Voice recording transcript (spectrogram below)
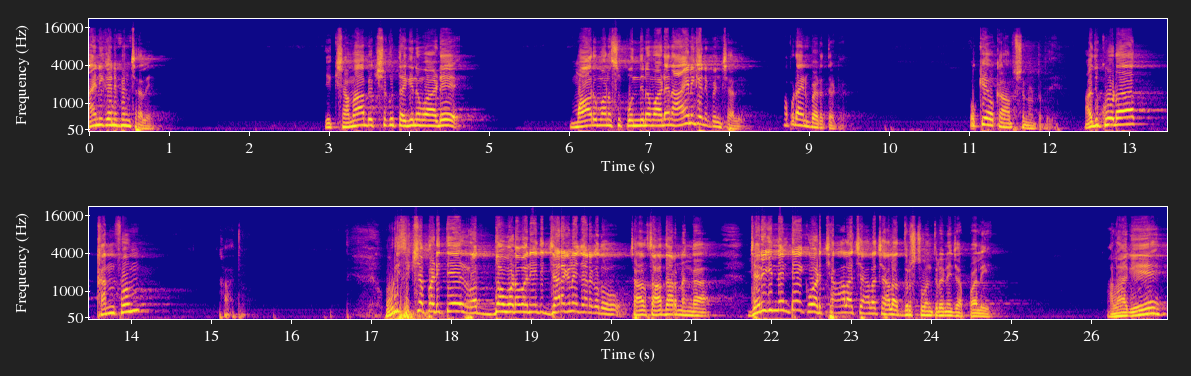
ఆయన కనిపించాలి. ఈ క్షమాభిక్షకు తగిన వాడే మారు మనసు పొందిన వాడని ఆయనకి అనిపించాలి. అప్పుడు ఆయన పెడతాడు. ఒకే ఒక ఆప్షన్ ఉంటుంది. అది కూడా కన్ఫర్మ్ కాదు. ఉరిశిక్ష పడితే రద్దవడం అనేది జరగనే జరగదు. చాలా సాధారణంగా జరిగిందంటే వాడు చాలా చాలా చాలా అదృష్టవంతుడనే చెప్పాలి. అలాగే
